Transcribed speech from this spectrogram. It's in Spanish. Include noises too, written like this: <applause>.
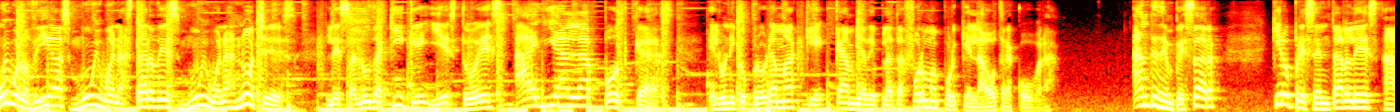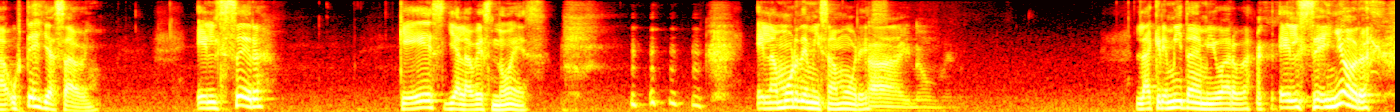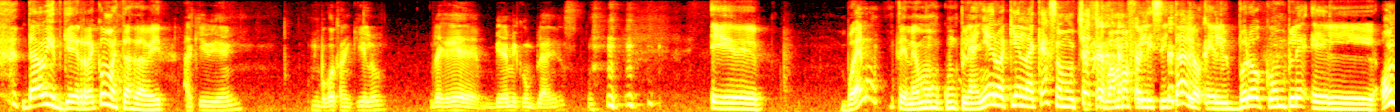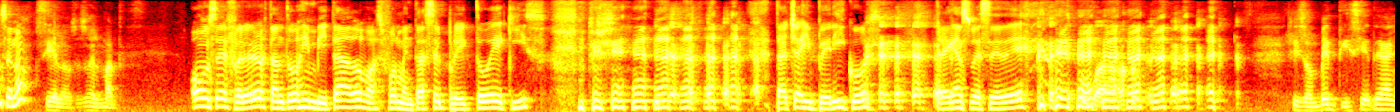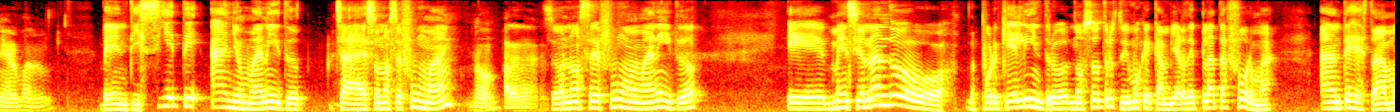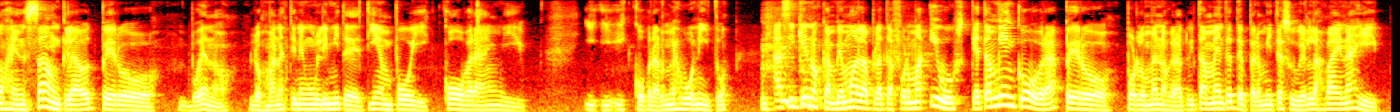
Muy buenos días, muy buenas tardes, muy buenas noches. Les saluda Kike y esto es Ayala Podcast, el único programa que cambia de plataforma porque la otra cobra. Antes de empezar, quiero presentarles a, ustedes ya saben, el ser que es y a la vez no es. El amor de mis amores. Ay, no. La cremita de mi barba. El señor David Guerra. ¿Cómo estás, David? Aquí bien, un poco tranquilo, de que viene mi cumpleaños. <laughs> Eh, bueno, tenemos un cumpleañero aquí en la casa, muchachos. Vamos a felicitarlo. El bro cumple el 11, ¿no? Sí, el 11, eso es el martes. 11 de febrero están todos invitados. Va a fomentarse el proyecto X. <laughs> Tachas y pericos. Traigan su SD. Sí, son 27 años, hermano. 27 años, manito. O sea, eso no se fuma, ¿eh? No, para nada. Eso no se fuma, manito. Eh, mencionando por qué el intro, nosotros tuvimos que cambiar de plataforma. Antes estábamos en SoundCloud, pero bueno, los manes tienen un límite de tiempo y cobran y, y- y- y cobrar no es bonito. Así que nos cambiamos a la plataforma ebooks, que también cobra, pero por lo menos gratuitamente te permite subir las vainas y,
